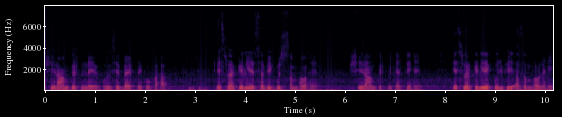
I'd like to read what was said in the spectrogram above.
श्री रामकृष्ण ने उनसे बैठने को कहा, ईश्वर के लिए सभी कुछ संभव है। श्री रामकृष्ण कहते हैं, ईश्वर के लिए कुछ भी असंभव नहीं,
